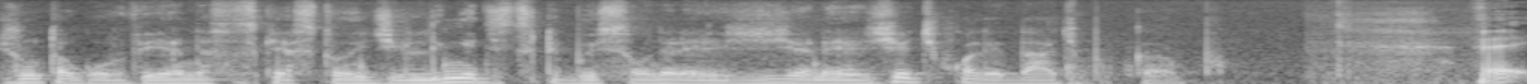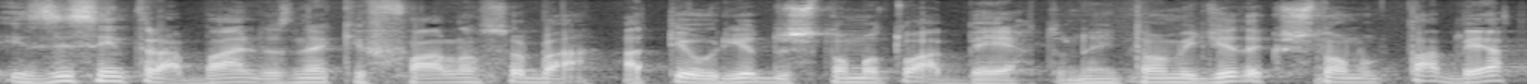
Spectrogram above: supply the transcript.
junto ao governo nessas questões de linha de distribuição de energia, energia de qualidade para o campo. É, existem trabalhos né, que falam sobre a, a, teoria do estômago aberto. Né? Então, à medida que o estômago está aberto,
